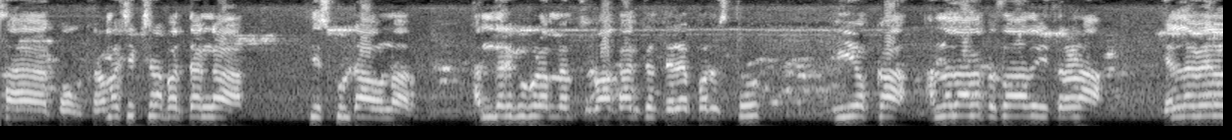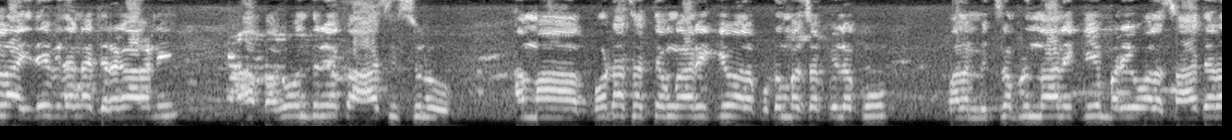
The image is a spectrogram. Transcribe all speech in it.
స- ఒక క్రమశిక్షణబద్ధంగా తీసుకుంటా ఉన్నారు. అందరికీ కూడా మేము శుభాకాంక్షలు తెలియపరుస్తూ ఈ యొక్క అన్నదాన ప్రసాద వితరణ ఎల్లవేళలా ఇదే విధంగా జరగాలని ఆ భగవంతుని యొక్క ఆశీస్సులు మా కోటా సత్యం గారికి వాళ్ళ కుటుంబ సభ్యులకు వాళ్ళ మిత్ర బృందానికి మరియు వాళ్ళ సహచర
